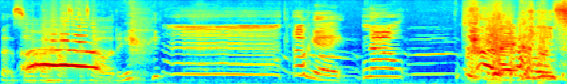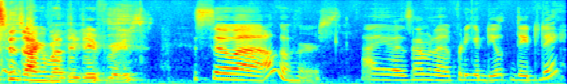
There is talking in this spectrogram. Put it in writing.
That's Southern hospitality. Mm, okay, no. All right, who wants to talk about their day first? So uh, I'll go first. I was having a pretty good deal day today.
